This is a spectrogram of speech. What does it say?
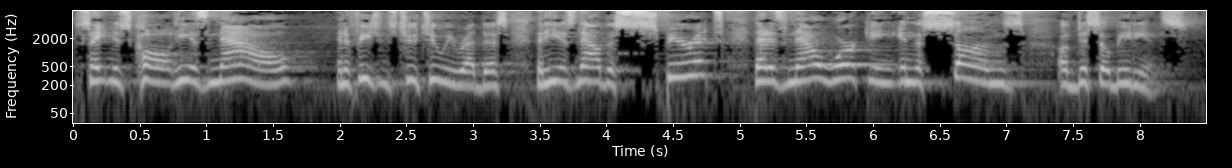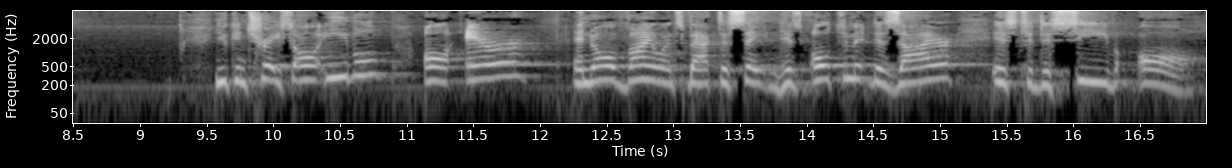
Satan is called, he is now, in Ephesians 2 2, we read this, that he is now the spirit that is now working in the sons of disobedience. You can trace all evil, all error, and all violence back to Satan. His ultimate desire is to deceive all,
